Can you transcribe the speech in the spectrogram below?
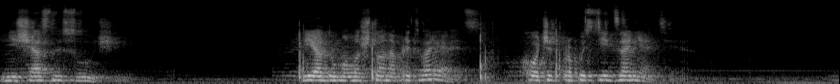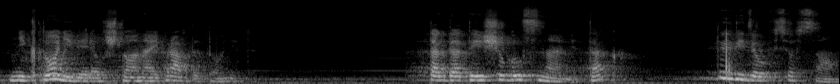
Несчастный случай. Я думала, что она притворяется, хочет пропустить занятия. Никто не верил, что она и правда тонет. Тогда ты еще был с нами, так? Ты видел все сам.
